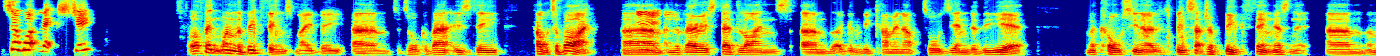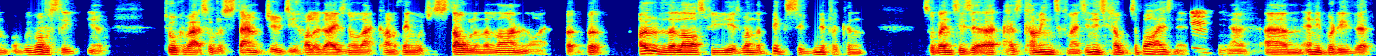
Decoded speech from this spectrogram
so what next, Stu? Well, I think one of the big things maybe um, to talk about is the help to buy um, mm. and the various deadlines um, that are going to be coming up towards the end of the year. And of course, you know, it's been such a big thing, hasn't it? Um, and we've obviously, you know, talk about sort of stamp duty holidays and all that kind of thing, which has stolen the limelight. But but over the last few years, one of the big significant sort of entities that has come into conveyancing is help to buy, isn't it? Mm. You know, um, anybody that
